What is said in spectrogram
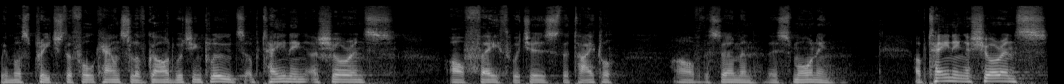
we must preach the full counsel of God, which includes obtaining assurance of faith, which is the title of the sermon this morning. Obtaining assurance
